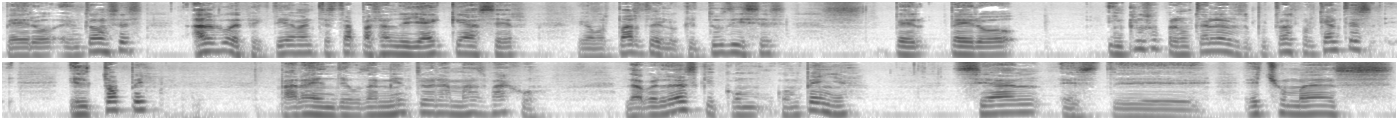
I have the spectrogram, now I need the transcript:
Pero entonces algo efectivamente está pasando y hay que hacer, digamos, parte de lo que tú dices, pero, pero incluso preguntarle a los diputados, porque antes el tope para endeudamiento era más bajo. La verdad es que con, con Peña se han este, hecho más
